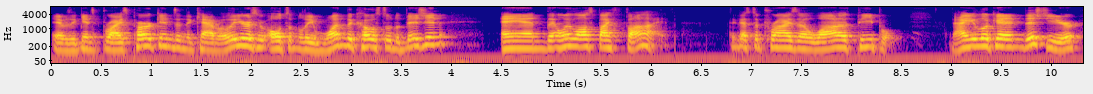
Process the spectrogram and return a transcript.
It was against Bryce Perkins and the Cavaliers, who ultimately won the Coastal Division, and they only lost by five. I think that surprised a lot of people. Now you look at it this year,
